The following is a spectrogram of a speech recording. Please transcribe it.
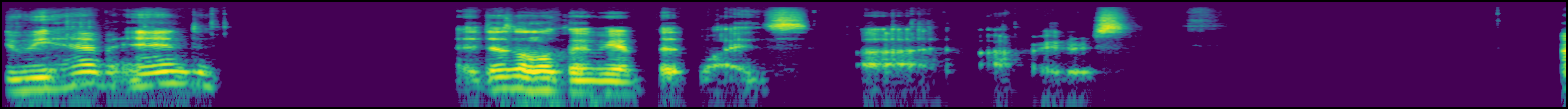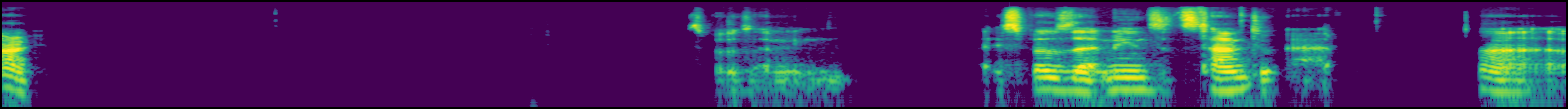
Do we have and? It doesn't look like we have bitwise uh, all right. Suppose that means I suppose that means it's time to add. Uh,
